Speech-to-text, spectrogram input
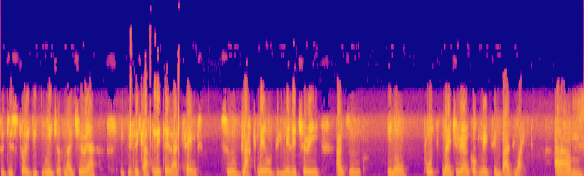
to destroy the image of Nigeria. It is a calculated attempt to blackmail the military and to, you know, put Nigerian government in bad light. Um,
